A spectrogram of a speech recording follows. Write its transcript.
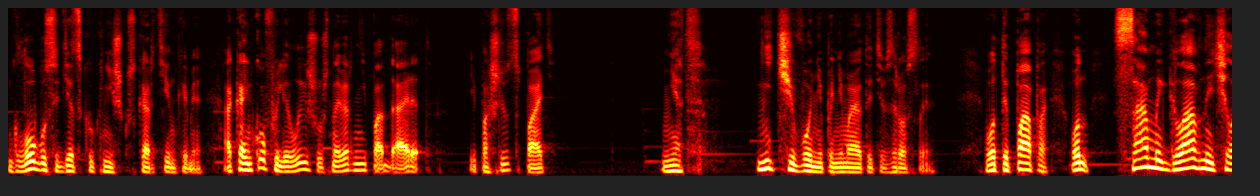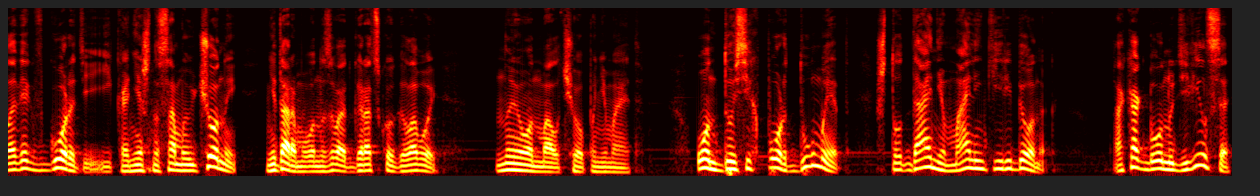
глобус и детскую книжку с картинками. А коньков или лыж уж, наверное, не подарят. И пошлют спать. Нет, ничего не понимают эти взрослые. Вот и папа, он самый главный человек в городе и, конечно, самый ученый, недаром его называют городской головой, но и он мало чего понимает. Он до сих пор думает, что Даня маленький ребенок. А как бы он удивился,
